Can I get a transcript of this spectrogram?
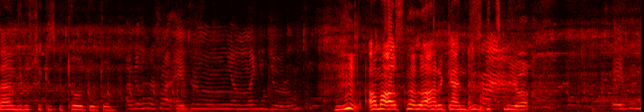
Ben virüs 8 biti öldürdüm. Arkadaşlar şu an Evrim'in yanına gidiyorum. Ama aslında Lara kendisi gitmiyor. Evrim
